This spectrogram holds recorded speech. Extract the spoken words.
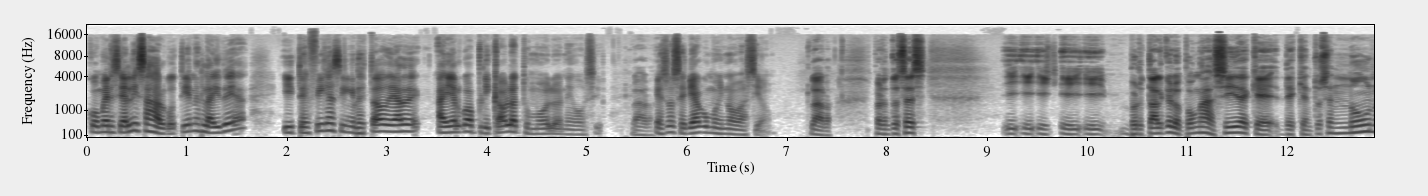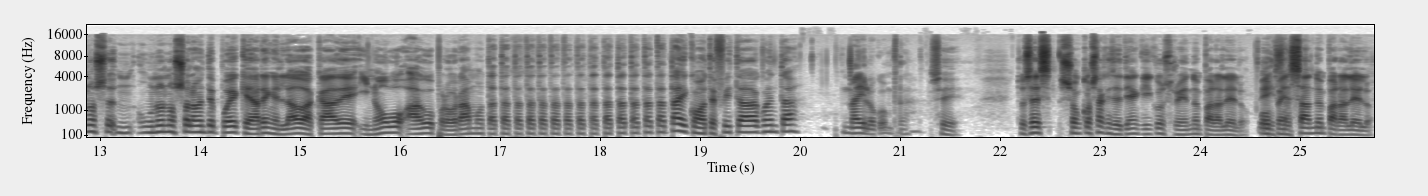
comercializas algo, tienes la idea y te fijas si en el estado de arte hay algo aplicable a tu modelo de negocio. Claro. Eso sería como innovación. Claro, pero entonces, y, y, y, y, brutal que lo pongas así, de que, de que entonces no uno, uno no solamente puede quedar en el lado acá de innovo, hago, programo, ta ta ta ta ta ta ta ta ta ta ta ta ta ta y cuando te fuiste a dar cuenta, nadie lo compra. Sí, entonces son cosas que se tienen que ir construyendo en paralelo o pensando en paralelo.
